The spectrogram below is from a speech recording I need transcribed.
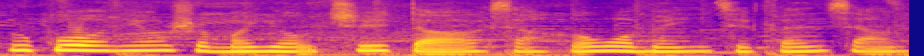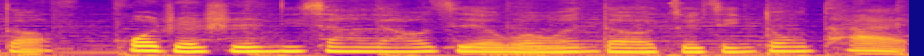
如果你有什么有趣的想和我们一起分享的，或者是你想了解文文的最近动态，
